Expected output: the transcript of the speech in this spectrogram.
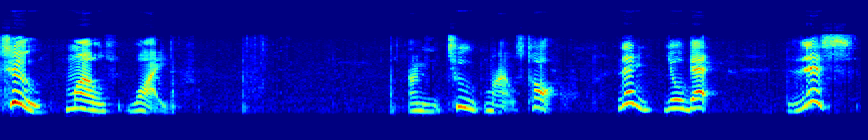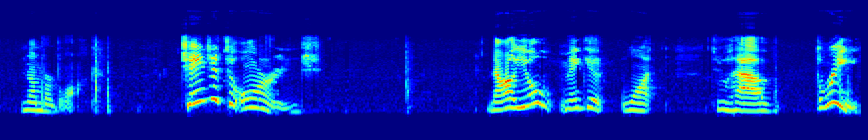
2 miles wide. I mean 2 miles tall. Then you'll get this number block. Change it to orange. Now you'll make it want to have 3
